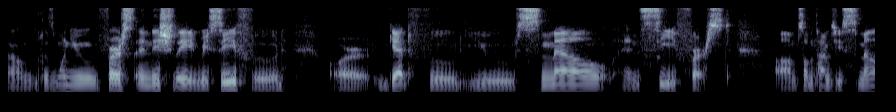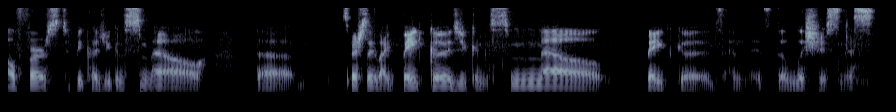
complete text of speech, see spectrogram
um, because when you first initially receive food or get food, you smell and see first. Um, sometimes you smell first because you can smell the, especially like baked goods, you can smell baked goods and its deliciousness.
